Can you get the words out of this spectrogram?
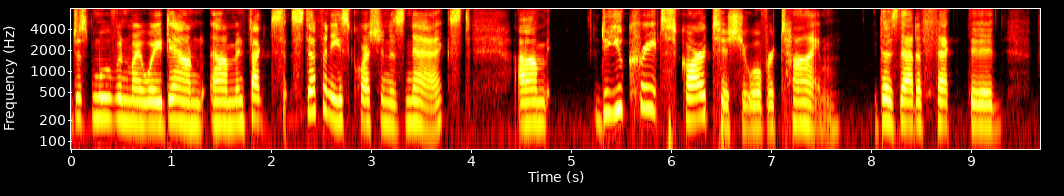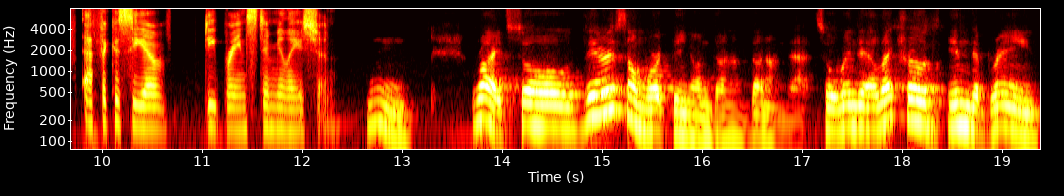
just moving my way down. Um, in fact, Stephanie's question is next. Um, do you create scar tissue over time? Does that affect the efficacy of deep brain stimulation? Hmm. Right, so there is some work being on done, done on that. So when the electrode's in the brain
